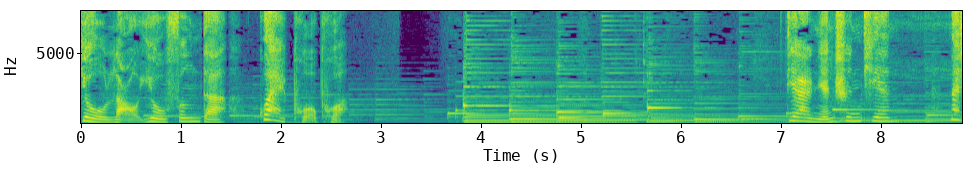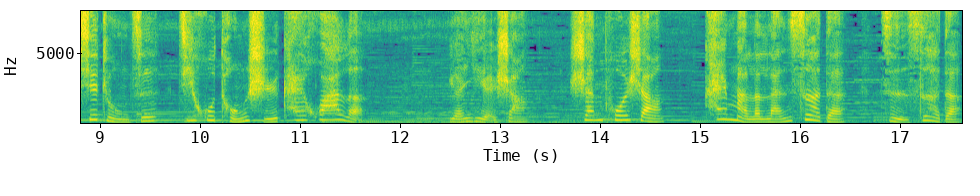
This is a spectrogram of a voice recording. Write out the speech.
又老又疯的怪婆婆。第二年春天，那些种子几乎同时开花了。原野上、山坡上开满了蓝色的、紫色的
